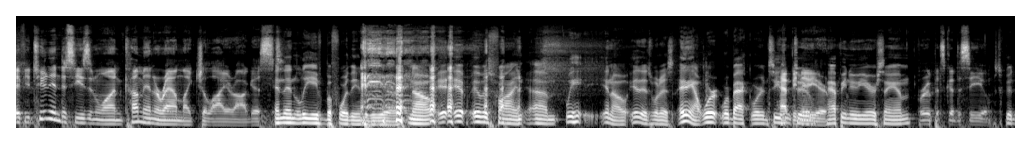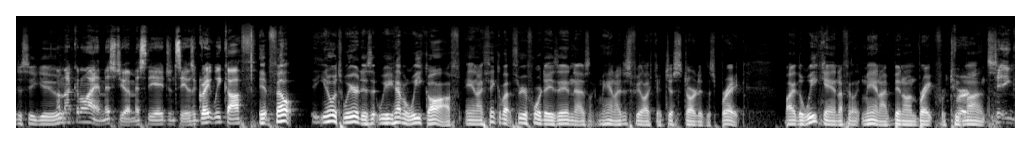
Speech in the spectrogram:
if you tune into season one, come in around like July or August. and then leave before the end of the year. no, it, it, it was fine. Um, we, you know, it is what it is. Anyhow, we're we're back. We're in season Happy two. New Year. Happy New Year, Sam. Roop, it's good to see you. It's good to see you. I'm not gonna lie, I missed you. I missed the agency. It was a great week off. it felt. You know what's weird is that we have a week off, and I think about three or four days in, I was like, man, I just feel like I just started this break. By the weekend, I feel like, man, I've been on break for two For- months. T-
